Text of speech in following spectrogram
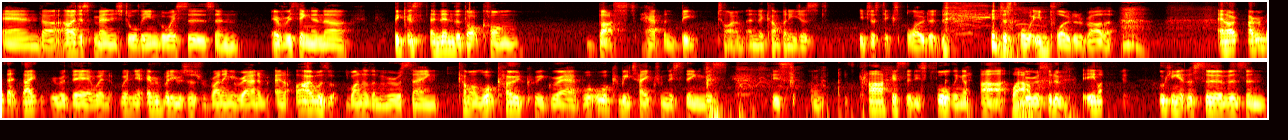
and uh, I just managed all the invoices and everything, and uh, because and then the dot com bust happened big time, and the company just it just exploded, it just or imploded rather. And I, I, remember that day we were there when, when everybody was just running around, and, and, I was one of them, and we were saying, "Come on, what code can we grab? What, what can we take from this thing, this this, um, this carcass that is falling apart?" Wow. We were sort of in, looking at the servers, and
